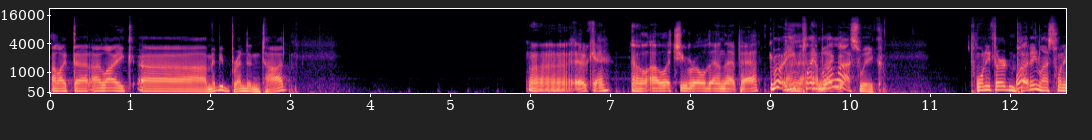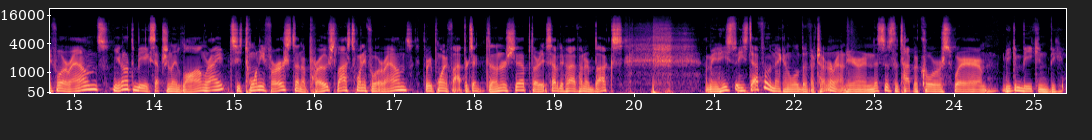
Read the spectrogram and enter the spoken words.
I like that. I like uh, maybe Brendon Todd. Uh, okay, I'll I'll let you roll down that path. Well, he Uh, played I'm well go- last week. 23rd in What? putting, last 24 rounds. You don't have to be exceptionally long, right? So he's 21st in approach, last 24 rounds, 3.5% ownership, 30, 7,500 bucks. I mean, he's he's definitely making a little bit of a turnaround here, and this is the type of course where he can be can be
